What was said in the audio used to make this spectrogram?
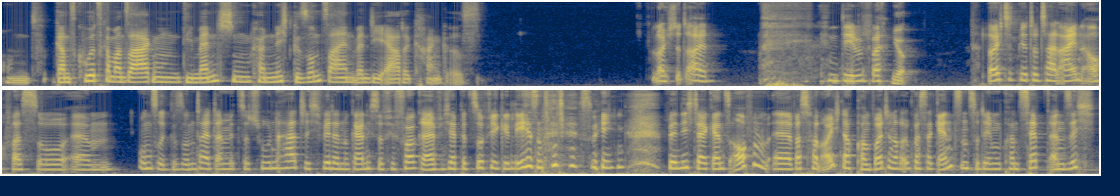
Und ganz kurz kann man sagen, die Menschen können nicht gesund sein, wenn die Erde krank ist. Leuchtet ein. In dem Fall. Ja. Leuchtet mir total ein, auch was so ähm, unsere Gesundheit damit zu tun hat. Ich will da nur gar nicht so viel vorgreifen. Ich habe jetzt so viel gelesen, deswegen bin ich da ganz offen, äh, was von euch noch kommt. Wollt ihr noch irgendwas ergänzen zu dem Konzept an sich?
